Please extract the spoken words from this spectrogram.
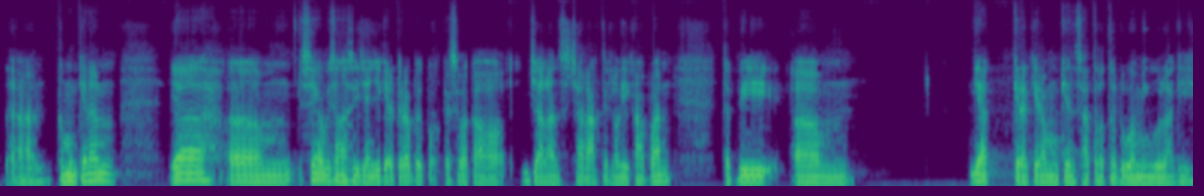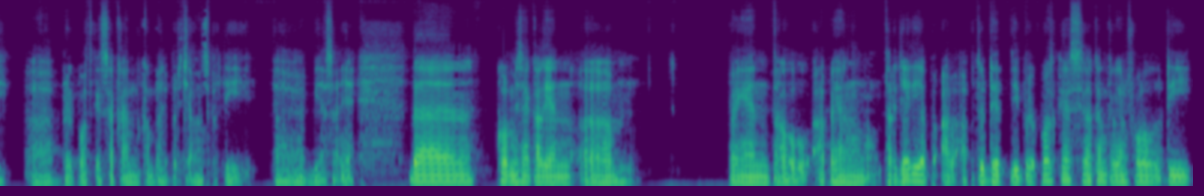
Dan kemungkinan ya um, saya nggak bisa ngasih janji kira-kira podcast bakal jalan secara aktif lagi kapan. Tapi um, ya kira-kira mungkin satu atau dua minggu lagi uh, break podcast akan kembali berjalan seperti uh, biasanya dan kalau misalnya kalian um, pengen tahu apa yang terjadi apa up to date di break podcast silahkan kalian follow di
